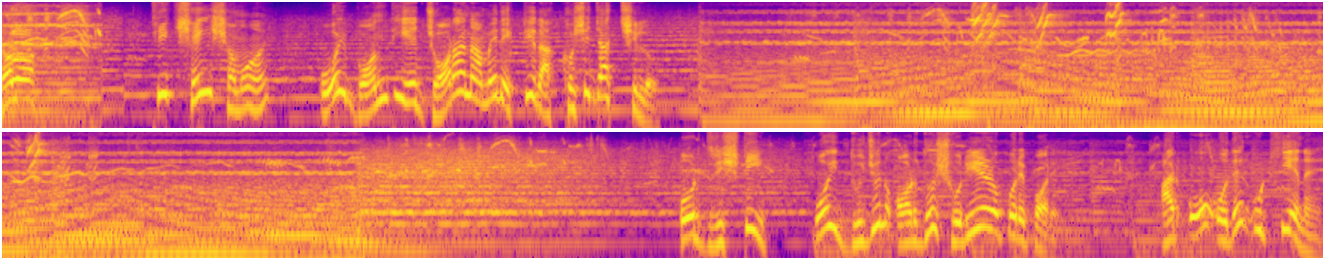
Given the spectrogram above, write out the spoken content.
চলো। ঠিক সেই সময় ওই বন দিয়ে জরা নামের একটি রাক্ষসী যাচ্ছিল। ওর দৃষ্টি ওই দুজন অর্ধ শরীরের ওপরে পড়ে আর ও ওদের উঠিয়ে নেয়।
